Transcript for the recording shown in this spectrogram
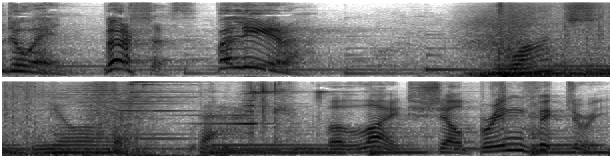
Anduin versus Valeera. Watch your back. The light shall bring victory.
